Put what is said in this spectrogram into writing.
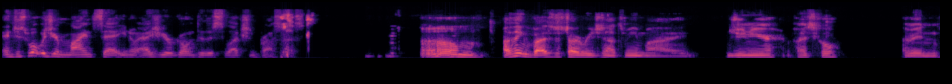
and just what was your mindset, you know, as you were going through the selection process? Um, I think advisors started reaching out to me my junior of high school. I mean,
